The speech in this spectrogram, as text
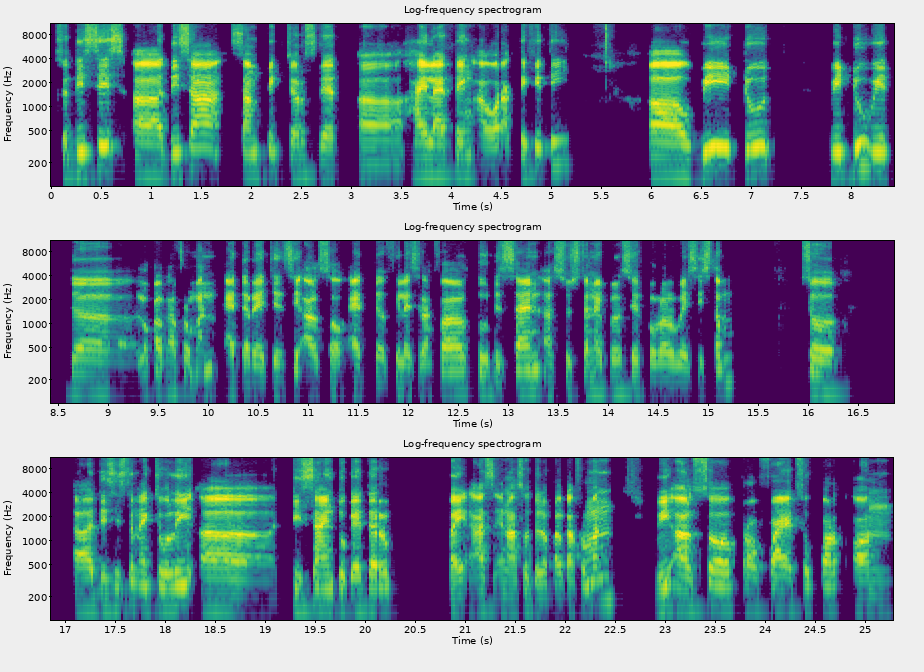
So this is uh, these are some pictures that uh, highlighting our activity. Uh, we do we do with the local government at the regency, also at the village level, to design a sustainable circular waste system. So uh, the system actually uh, designed together by us and also the local government. We also provide support on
